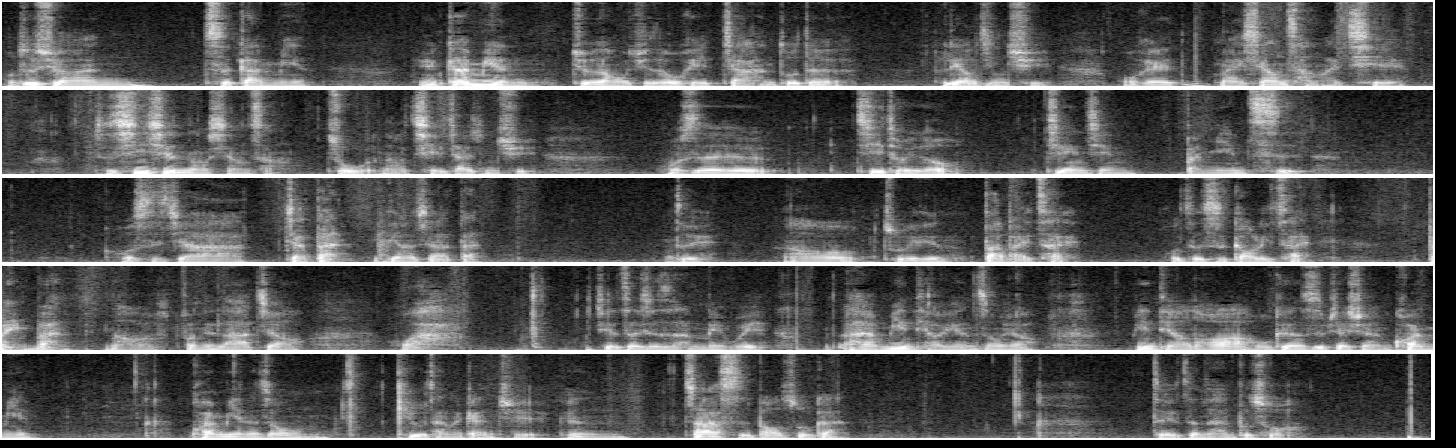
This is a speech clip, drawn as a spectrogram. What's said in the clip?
我最喜欢吃干面，因为干面就让我觉得我可以加很多的料进去，我可以买香肠来切，就是新鲜那种香肠煮然后切加进去，或是鸡腿肉煎一煎拌面吃，或是加加蛋，一定要加蛋，对，然后煮一点大白菜或者是高丽菜拌一拌，然后放点辣椒，哇，我觉得这就是很美味。还有面条也很重要，面条的话，我个人是比较喜欢宽面，宽面那种 Q 弹的感觉跟扎实饱足感，对，真的很不错。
